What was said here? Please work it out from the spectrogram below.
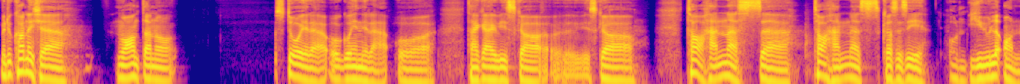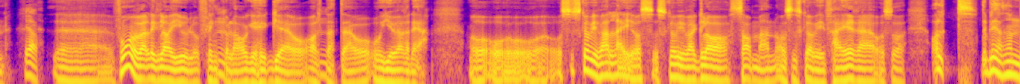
Men du kan ikke noe annet enn å stå i det og gå inn i det og tenke jeg vi skal Vi skal ta hennes uh, Ta hennes, hva skal jeg si, Ånd. juleånd. Ja. Uh, For hun er veldig glad i jul og flink Mm. å lage hygge og alt Mm. dette, og, og gjøre det. Og, og, og, og så skal vi være lei oss, og så skal vi være glad sammen, og så skal vi feire, og så Alt. Det blir en sånn,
